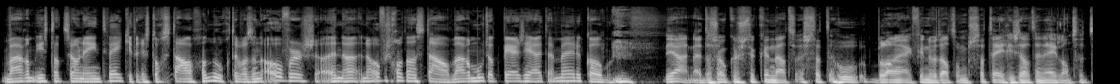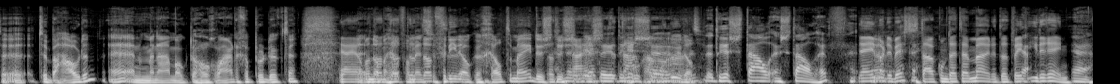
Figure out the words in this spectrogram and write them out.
Waarom is dat zo'n 1 2 Er is toch staal genoeg? Er was een, overs, een, een overschot aan staal. Waarom moet dat per se uit Amuiden komen? Ja, nou, dat is ook een stuk inderdaad. Hoe belangrijk vinden we dat om strategisch dat in Nederland te, te behouden? Hè? En met name ook de hoogwaardige producten. Ja, ja, want dan heel veel mensen verdienen ook hun geld ermee. Dus, dus er, is, er, is, er is staal en staal, hè? Nee, maar de beste staal komt uit Amuiden. Dat weet iedereen. Ja.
